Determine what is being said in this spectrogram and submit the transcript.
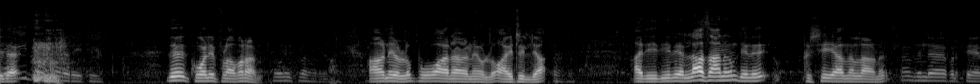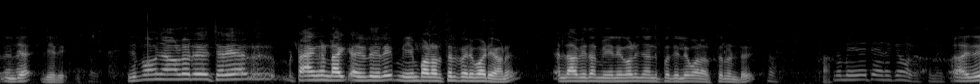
ഇത് ഇത് കോളിഫ്ലവറാണ് ആണേ. ഉള്ളൂ പൂവാനാണേ ഉള്ളൂ ആയിട്ടില്ല. ആ രീതിയിൽ എല്ലാ സാധനവും ഇതിൽ കൃഷി ചെയ്യാന്നുള്ളതാണ് ഇതിന്റെ ഇതിൽ ഇതിപ്പോൾ ഞങ്ങളൊരു ചെറിയ ടാങ്ക് ഉണ്ടാക്കി അതിൽ മീൻ വളർത്തൽ പരിപാടിയാണ്. എല്ലാവിധ മീനുകളും ഞാനിപ്പോൾ ഇതിൽ വളർത്തുന്നുണ്ട്. അത്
